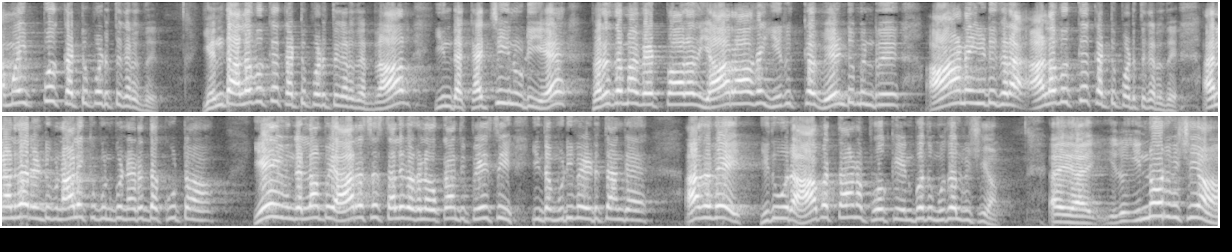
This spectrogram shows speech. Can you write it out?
அமைப்பு கட்டுப்படுத்துகிறது. எந்த அளவுக்கு கட்டுப்படுத்துகிறது என்றால் இந்த கட்சியினுடைய பிரதம வேட்பாளர் யாராக இருக்க வேண்டும் என்று ஆணையிடுகிற அளவுக்கு கட்டுப்படுத்துகிறது. அதனால தான் ரெண்டு மூணு நாளைக்கு முன்பு நடந்த கூட்டம். ஏன் இவங்க எல்லாம் போய் ஆர்எஸ்எஸ் தலைவர்களை உட்காந்து பேசி இந்த முடிவை எடுத்தாங்க? ஆகவே இது ஒரு ஆபத்தான போக்கு என்பது முதல் விஷயம். இது இன்னொரு விஷயம்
